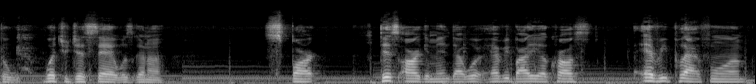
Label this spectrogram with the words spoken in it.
the what you just said was gonna spark this argument that we're everybody across every platform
